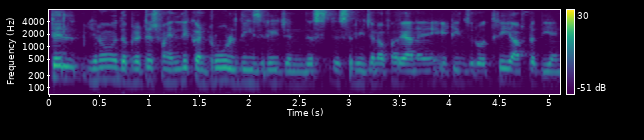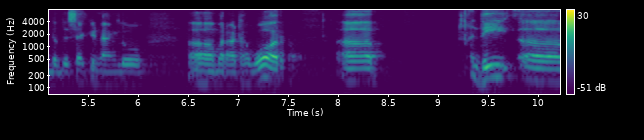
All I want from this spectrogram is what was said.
till you know the British finally controlled these region this this region of Haryana in 1803 after the end of the Second Anglo Maratha War. Uh, the uh,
